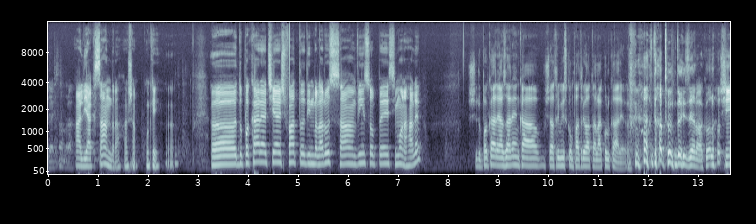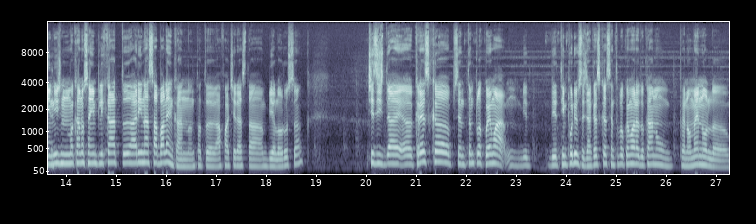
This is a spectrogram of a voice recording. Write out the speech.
Alexandra. Aliaxandra, așa, ok. Uh, După care aceeași fată din Belarus a învins-o pe Simona Halep. Și după care Azarenca și-a trimis compatriota la culcare. a dat un 2-0 acolo. Și nici măcar nu s-a implicat uh, Arina Sabalenka în toată afacerea asta bielorusă. Ce zici, da, uh, crezi că se întâmplă cu Emma, e, e timpuriu să zicem, crezi că se întâmplă cu Emma Răducanu fenomenul uh,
